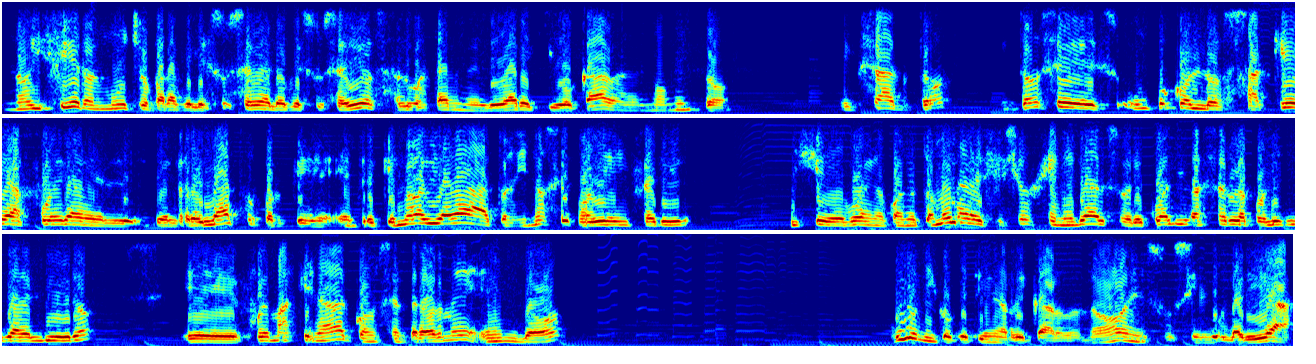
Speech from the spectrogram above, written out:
no hicieron mucho para que le suceda lo que sucedió, salvo estar en el lugar equivocado en el momento exacto. Entonces un poco lo saqué afuera del, relato porque entre que no había datos y no se podía inferir, dije, bueno, cuando tomé la decisión general sobre cuál iba a ser la política del libro, eh, fue más que nada concentrarme en lo único que tiene Ricardo, ¿no? En su singularidad.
